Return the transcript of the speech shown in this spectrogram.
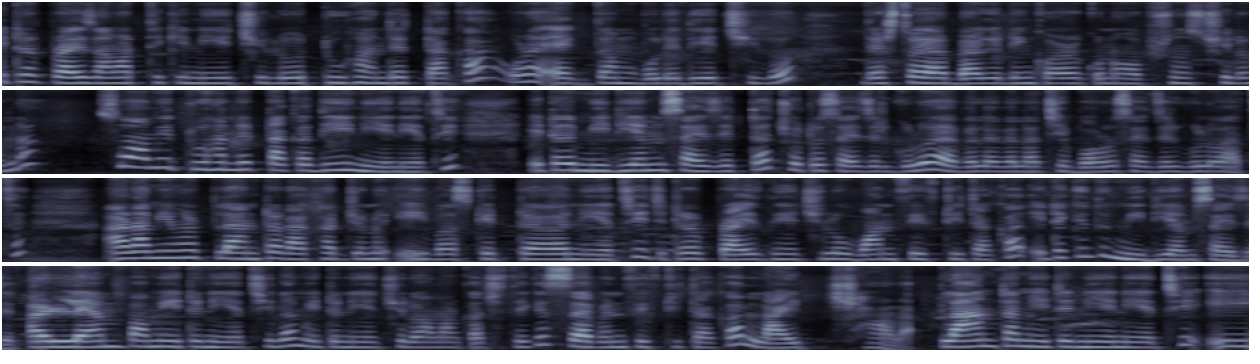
এটার প্রাইস আমার থেকে নিয়েছিল টু হান্ড্রেড টাকা, ওরা একদম বলে দিয়েছিল। দ্যাটস ওয়াই আর বার্গেনিং করার কোনো অপশনস ছিল না। সো আমি টু হান্ড্রেড টাকা দিয়েই নিয়ে নিয়েছি। এটা মিডিয়াম সাইজেরটা ছোট সাইজেরগুলো অ্যাভেলেবেল আছে, বড় সাইজেরগুলো আছে। আর আমি আমার প্ল্যানটা রাখার জন্য এই বাস্কেটটা নিয়েছি, যেটার প্রাইস নিয়েছিল ওয়ান ফিফটি টাকা। এটা কিন্তু মিডিয়াম সাইজের আর ল্যাম্প আমি এটা নিয়েছিলাম, এটা নিয়েছিল আমার কাছ থেকে সেভেন ফিফটি টাকা লাইট ছাড়া। প্ল্যান্ট আমি এটা নিয়ে নিয়েছি। এই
